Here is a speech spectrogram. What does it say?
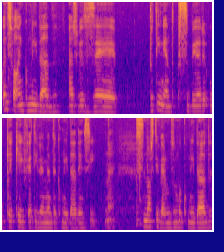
Quando se fala em comunidade, às vezes é pertinente perceber o que é que é efetivamente a comunidade em si. Não é? Se nós tivermos uma comunidade,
